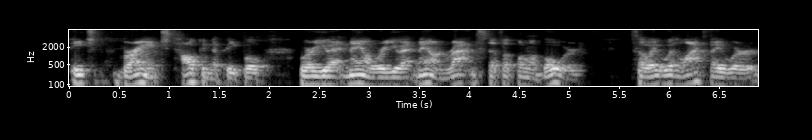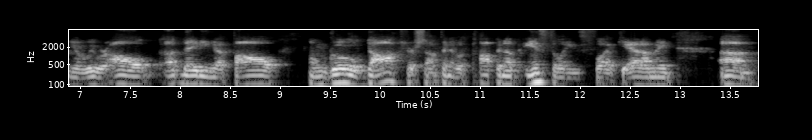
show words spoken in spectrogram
each branch, talking to people where are you at now? Where are you at now? And writing stuff up on a board. So it wasn't like they were, you know, we were all updating a file on Google Docs or something It was popping up instantly It's like yeah, I mean, um,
